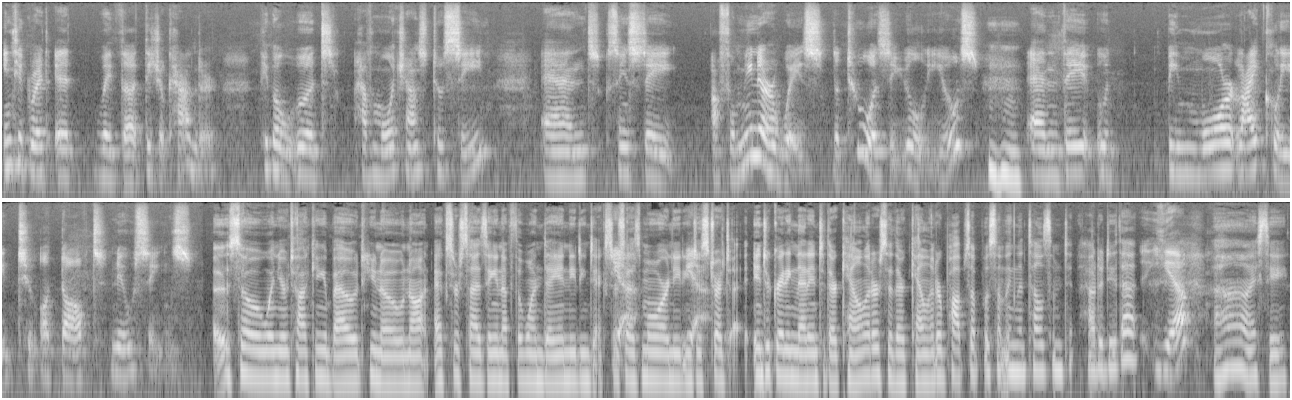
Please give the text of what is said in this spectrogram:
integrate it with the digital calendar, people would have more chance to see, and since they are familiar with the tools they usually use, Mm-hmm. and they would be more likely to adopt new things. So when you're talking about, you know, not exercising enough the one day and needing to exercise Yeah. more, needing to stretch, integrating that into their calendar so their calendar pops up with something that tells them to, how to do that. Yep. Ah, I see.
